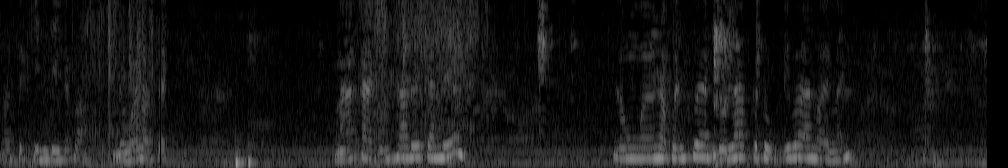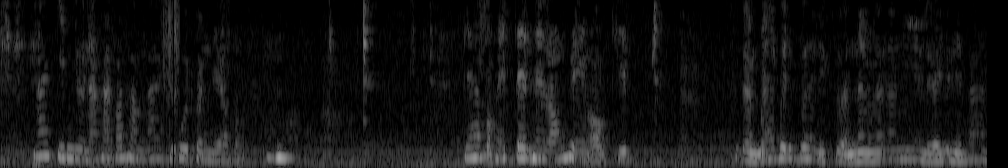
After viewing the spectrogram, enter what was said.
เราจะกินดีหรือเปล่า หรือว่าเราจะ มาค่ะกินข้าวด้วยกันเด้อลงมือค่ะเพื่อนๆ ดูลาบกระดูกดิว่าอร่อยไหม น่ากินอยู่นะคะเขาทำหน่าพูดคนเดียวบอกย่าบอกให้เต้นให้ร้องเพลงออกคลิปแบ่งไปให้เพื่อนๆอีกส่วนหนึ่งแล้วนะนี่เหลืออยู่ในบ้าน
